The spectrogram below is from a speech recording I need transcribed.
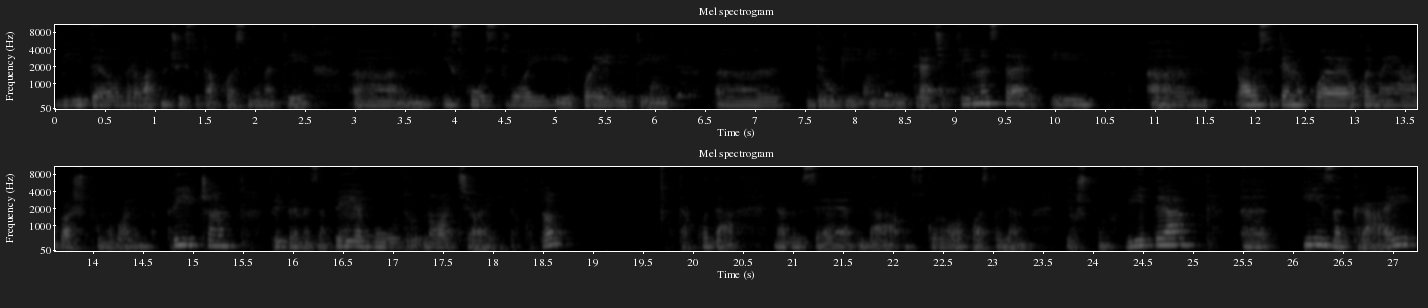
video, verovatno ću isto tako snimati iskustvo i porediti e, drugi i treći trimestar i ovo su teme koje, o kojima ja baš puno volim da pričam, pripreme za bebu, trudnoća i tako to. Tako da nadam se da uskoro postavljam još puno videa. E, I za kraj, e,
